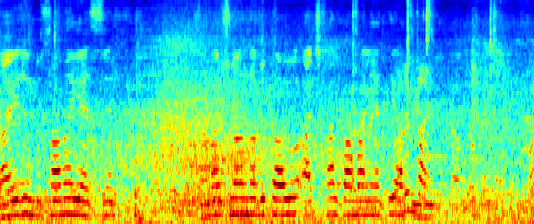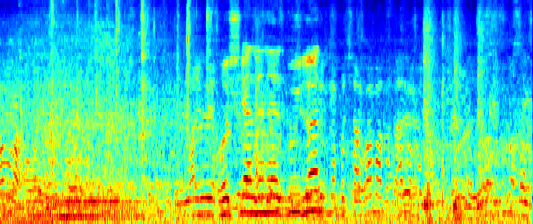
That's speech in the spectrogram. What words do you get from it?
Dayıcım bu sana gelsin. Sana şu anda bu tavuğu aç kalp ameliyatı yapıyorum. Hoş geldiniz buyurun. Birini bıçaklamadın değil mi burada?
